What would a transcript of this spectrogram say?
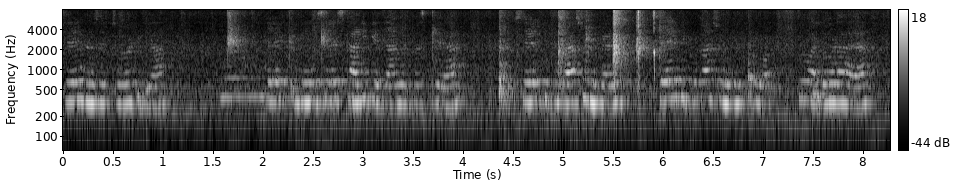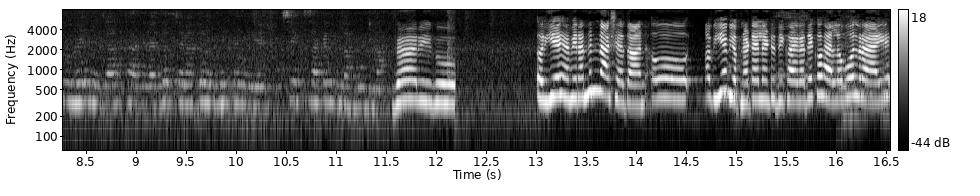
शेर नशा छोड़ दिया एक दिन शेर खाली के जाल में फंस गया शेर की पुकार सुनकर शेर की पुकार सुनकर चूहा दौड़ा आया चूहे ने जाल खा गया जब चला दो मिनट में शेर के साथ गुलाम हो गया वेरी गुड और ये है मेरा नन्ना शैतान। ओ, अब ये भी अपना टैलेंट दिखाएगा। देखो हेलो बोल रहा है ये।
